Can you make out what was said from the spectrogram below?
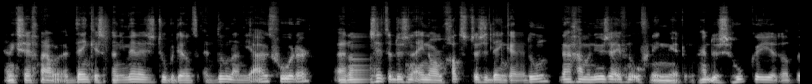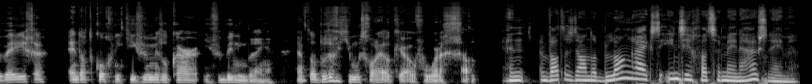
en ik zeg, nou, denk eens aan die manager toebedeeld en doen aan die uitvoerder. Uh, dan zit er dus een enorm gat tussen denken en doen. Daar gaan we nu eens even een oefening meer doen. dus hoe kun je dat bewegen en dat cognitieve met elkaar in verbinding brengen? dat bruggetje moet gewoon elke keer over worden gegaan. En wat is dan het belangrijkste inzicht wat ze mee naar huis nemen?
